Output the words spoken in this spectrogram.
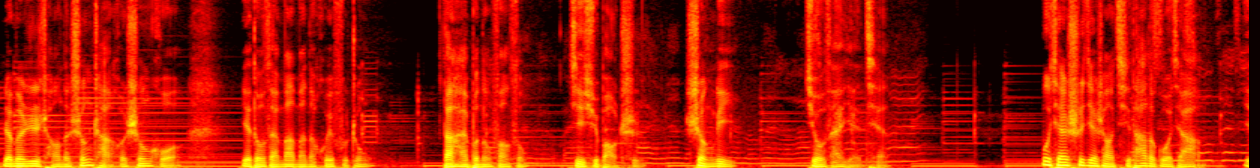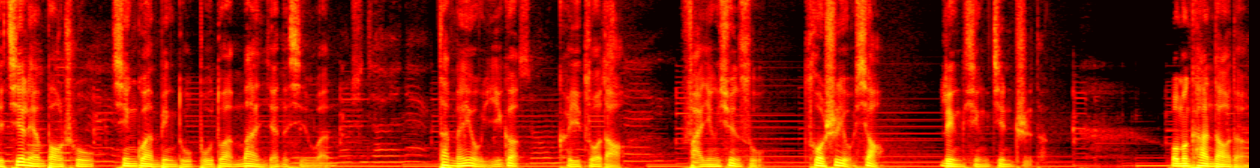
人们日常的生产和生活也都在慢慢的恢复中，但还不能放松，继续保持，胜利就在眼前。目前世界上其他的国家也接连爆出新冠病毒不断蔓延的新闻，但没有一个可以做到反应迅速、措施有效、令行禁止的。我们看到的。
